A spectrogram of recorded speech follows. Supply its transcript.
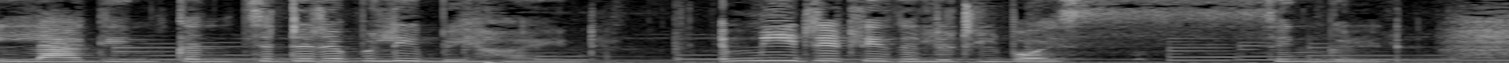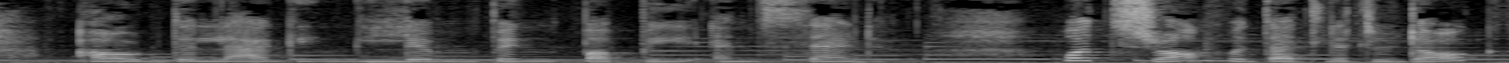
lagging considerably behind. Immediately, the little boy singled out the lagging, limping puppy and said, What's wrong with that little dog?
